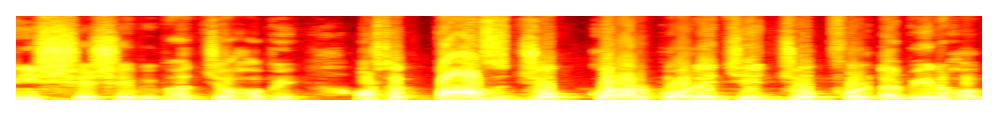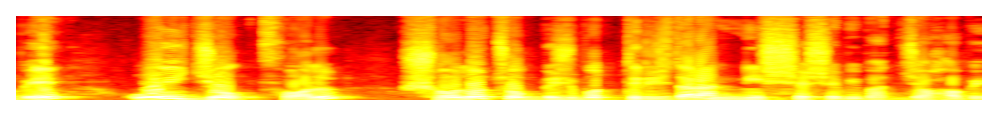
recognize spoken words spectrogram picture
নিঃশেষে বিভাজ্য হবে। অর্থাৎ পাঁচ যোগ করার পরে যে যোগফলটা বের হবে, ওই যোগফল ষোলো, চব্বিশ, বত্রিশ দ্বারা নিঃশেষে বিভাজ্য হবে।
